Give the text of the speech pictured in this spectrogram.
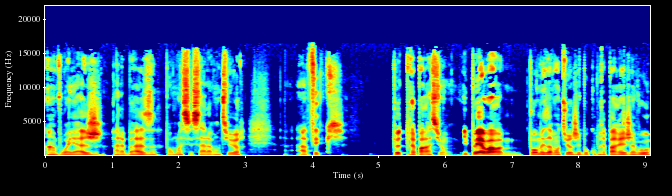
Un voyage à la base, pour moi c'est ça l'aventure, avec peu de préparation. Il peut y avoir, pour mes aventures, j'ai beaucoup préparé, j'avoue,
